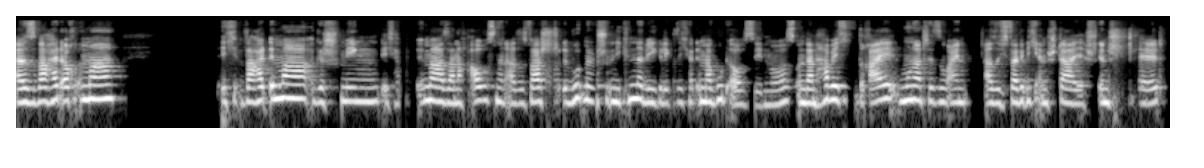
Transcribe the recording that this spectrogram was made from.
Also es war halt auch immer, ich war halt immer geschminkt, ich habe immer sah nach außen, also es war, wurde mir schon in die Kinderwege gelegt, dass ich halt immer gut aussehen muss. Und dann habe ich drei Monate so ein, also ich war wirklich entstellt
